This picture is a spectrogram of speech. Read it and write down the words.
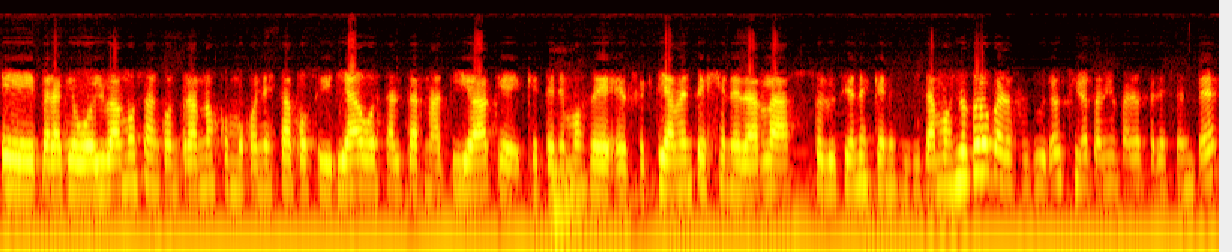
eh, para que volvamos a encontrarnos como con esta posibilidad o esta alternativa que, que tenemos de efectivamente generar las soluciones que necesitamos, no solo para el futuro, sino también para el presente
